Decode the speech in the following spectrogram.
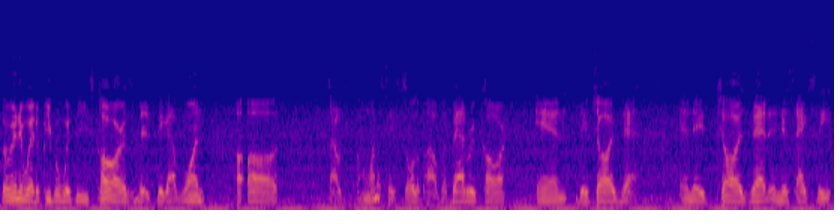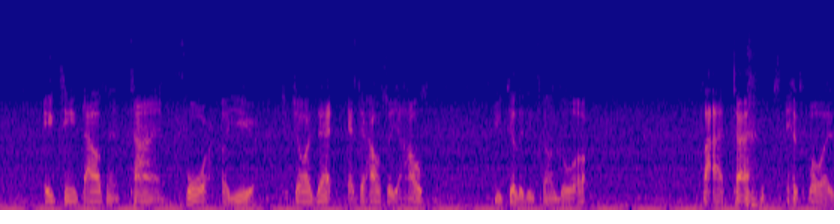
So anyway, the people with these cars, they got one, uh, uh I, I want to say solar power, but battery car, and they charge that, and they charge that, and it's actually eighteen thousand times for a year to charge that at your house. or your house utilities gonna go up five times as far as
